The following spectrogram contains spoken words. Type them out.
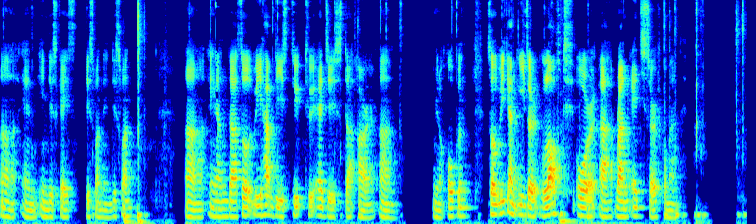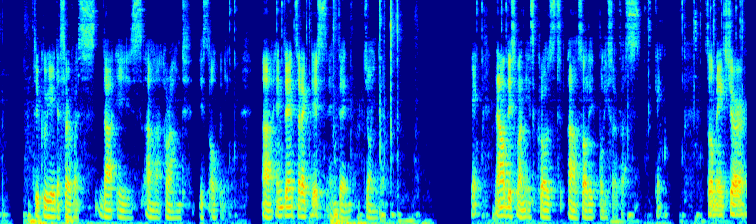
uh, and in this case this one and this one. Uh, and uh, so we have these two, two edges that are um, you know open. So we can either loft or uh, run edge surf command to create a surface that is uh, around this opening. Uh, and then select this and then join them. Okay. Now this one is closed solid poly surface okay so make sure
